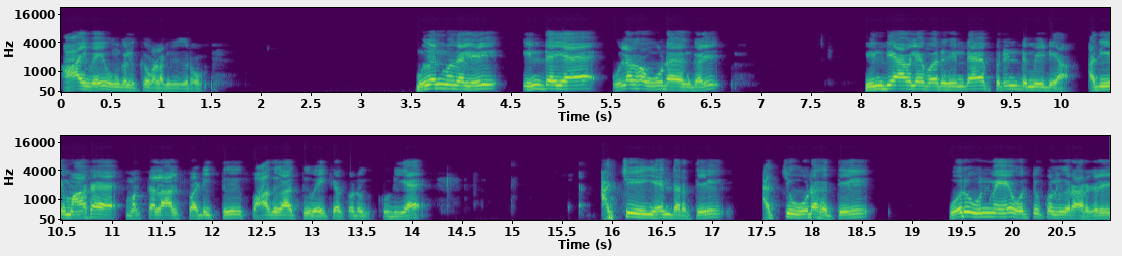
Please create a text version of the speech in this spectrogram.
ஆய்வை உங்களுக்கு வழங்குகிறோம். முதன் முதலில் இன்றைய உலக ஊடகங்கள் இந்தியாவிலே வருகின்ற பிரிண்ட் மீடியா அதிகமாக மக்களால் படித்து பாதுகாத்து வைக்கக்கூடிய அச்சு இயந்திரத்தில் அச்சு ஊடகத்தில் ஒரு உண்மையை ஒத்துக்கொள்கிறார்கள்.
